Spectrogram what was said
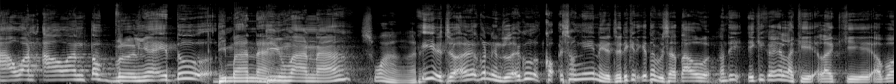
awan-awan tebelnya itu Di mana? Di mana? Swanger. Iya, Cok. Aku dulu aku kok iso ngene ya. Jadi kita bisa tahu nanti iki kayak lagi lagi apa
